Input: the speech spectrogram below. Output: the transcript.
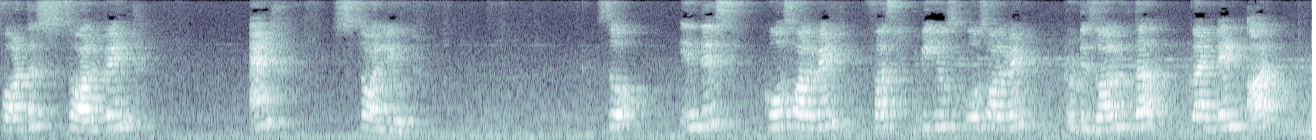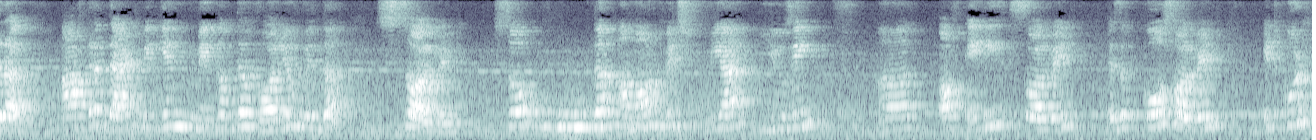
for the solvent and solute. So in this co-solvent first we use co-solvent to dissolve the content or drug. After that we can make up the volume with the solvent. So the amount which we are using uh, of any solvent as a co-solvent it could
